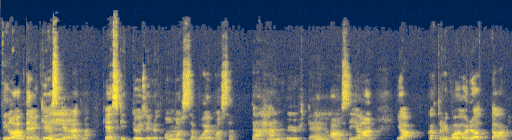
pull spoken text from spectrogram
tilanteen keskellä, Mm. että mä keskittyisin nyt omassa voimassa tähän yhteen Mm. asiaan. Ja Katri voi odottaa.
